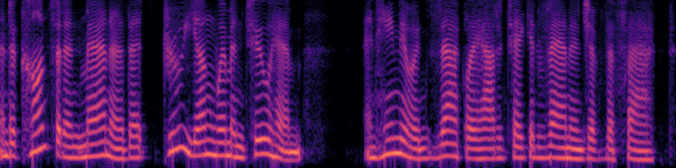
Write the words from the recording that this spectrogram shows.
and a confident manner that drew young women to him, and he knew exactly how to take advantage of the fact.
